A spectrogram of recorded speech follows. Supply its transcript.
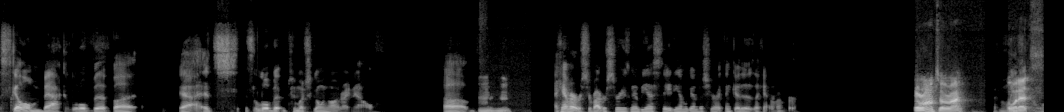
scale them back a little bit, but yeah, it's it's a little bit too much going on right now. Um, mm-hmm. I can't remember. Survivor Series is going to be in a stadium again this year. I think it is. I can't remember. Toronto, right? Oh, that's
